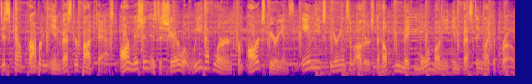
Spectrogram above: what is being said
Discount Property Investor Podcast. Our mission is to share what we have learned from our experience and the experience of others to help you make more money investing like a pro.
